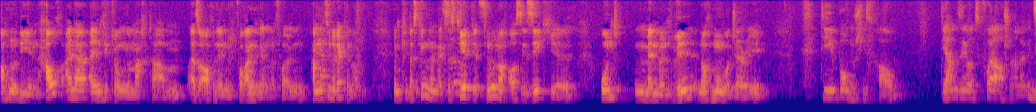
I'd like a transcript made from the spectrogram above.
auch nur den Hauch einer Entwicklung gemacht haben, also auch in den vorangegangenen Folgen, haben Ja. uns wieder weggenommen. Das Kingdom existiert jetzt nur noch aus Ezekiel und, wenn man will, noch Mungo Jerry. Die Bogenschießfrau, die haben sie uns vorher auch schon einmal gezeigt.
